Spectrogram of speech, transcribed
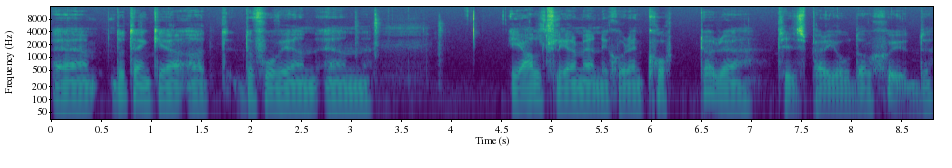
Ehm, då tänker jag att då får vi en, en i allt fler människor en kortare tidsperiod av skydd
